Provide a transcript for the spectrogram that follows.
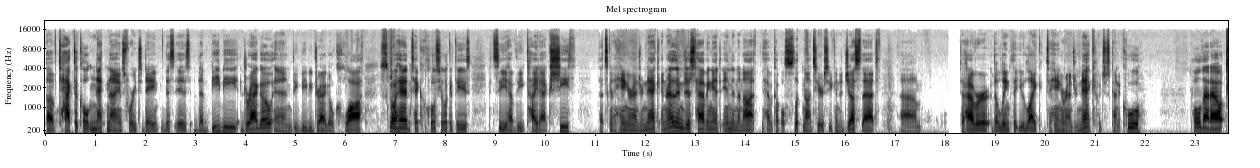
of tactical neck knives for you today. This is the BB Drago and the BB Drago Claw. Let's go ahead and take a closer look at these. You can see you have the Kydex sheath that's going to hang around your neck. And rather than just having it end in a knot, have a couple slip knots here so you can adjust that um, to however the length that you like to hang around your neck, which is kind of cool. Pull that out.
